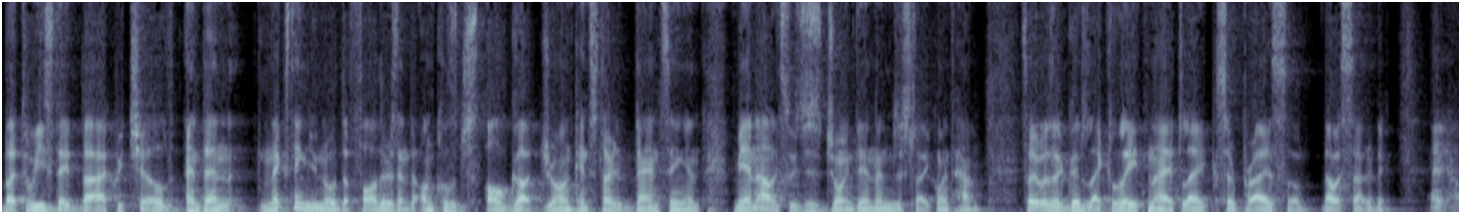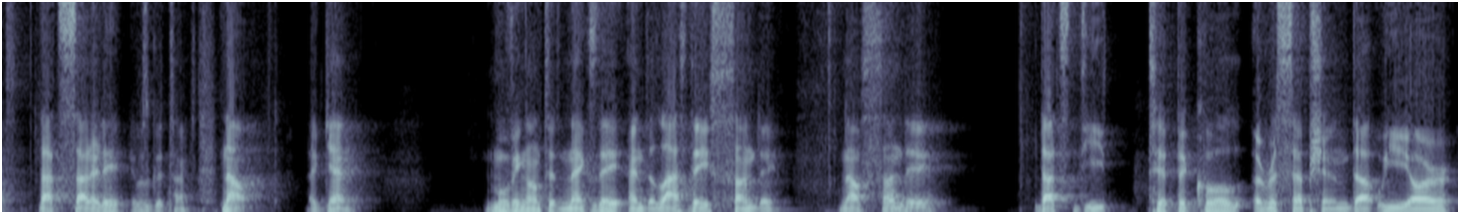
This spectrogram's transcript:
But we stayed back, we chilled, and then next thing you know, the fathers and the uncles just all got drunk and started dancing, and me and Alex we just joined in and just like went ham. So it was a good like late night like surprise. So that was Saturday. Anyhow, that's Saturday. It was good times. Now again, moving on to the next day and the last day Sunday. Now Sunday, that's the typical a reception that we are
